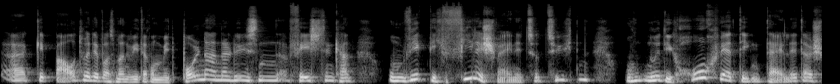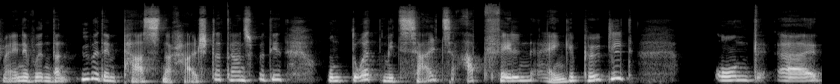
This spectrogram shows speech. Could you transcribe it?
äh, gebaut wurde, was man wiederum mit Pollenanalysen feststellen kann, um wirklich viele Schweine zu züchten. Und nur die hochwertigen Teile der Schweine wurden dann über den Pass nach Hallstatt transportiert und dort mit Salzabfällen eingepökelt. Und äh,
